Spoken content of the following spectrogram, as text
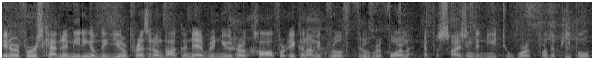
In her first cabinet meeting of the year, President Geun-hye renewed her call for economic growth through reform, emphasizing the need to work for the people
